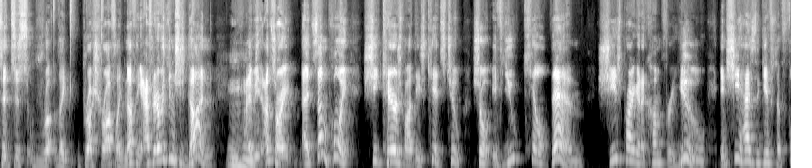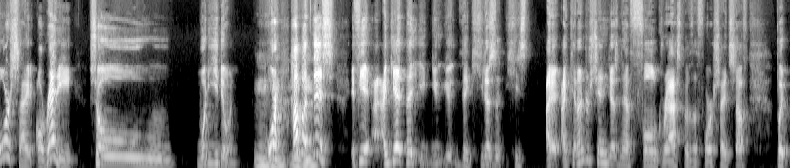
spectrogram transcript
to just like brush her off like nothing after everything she's done. Mm-hmm. I mean, I'm sorry. At some point, she cares about these kids too. So if you kill them, she's probably going to come for you, and she has the gift of foresight already. So what are you doing? Mm-hmm. Or how about mm-hmm. this? If you, I get that you, you, he doesn't. He's. I, I can understand he doesn't have full grasp of the foresight stuff, but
